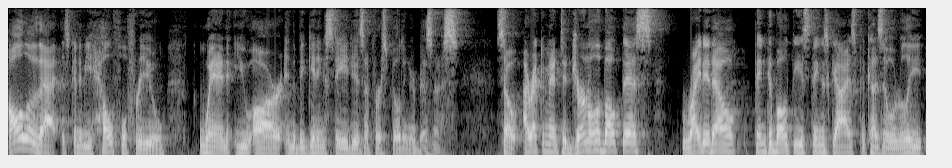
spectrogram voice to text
All of that is going to be helpful for you when you are in the beginning stages of first building your business. So I recommend to journal about this, write it out, think about these things, guys, because it will really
